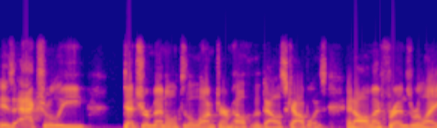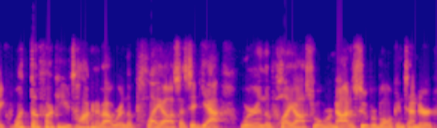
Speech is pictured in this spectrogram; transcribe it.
is actually detrimental to the long-term health of the Dallas Cowboys. And all my friends were like, "What the fuck are you talking about? We're in the playoffs." I said, "Yeah, we're in the playoffs, but we're not a Super Bowl contender.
